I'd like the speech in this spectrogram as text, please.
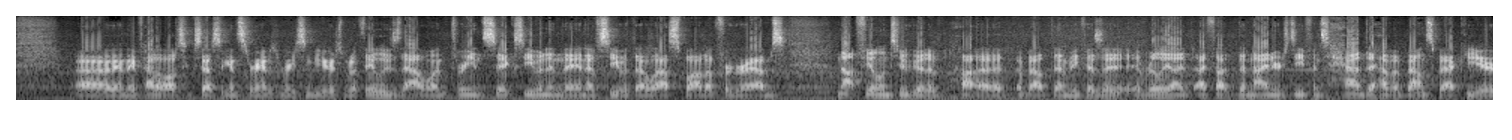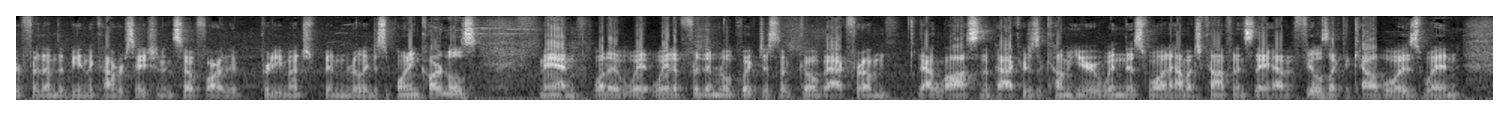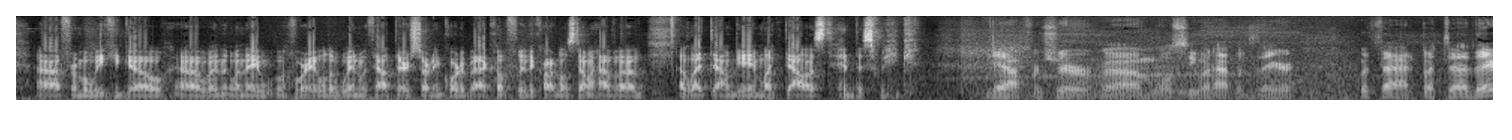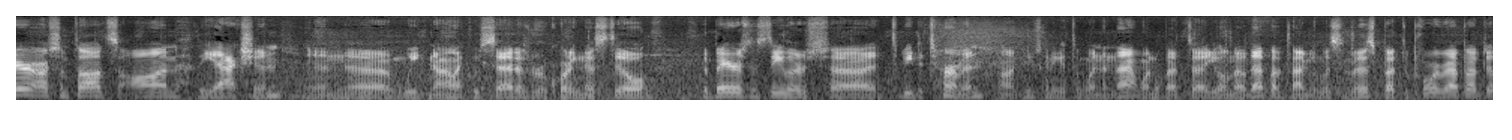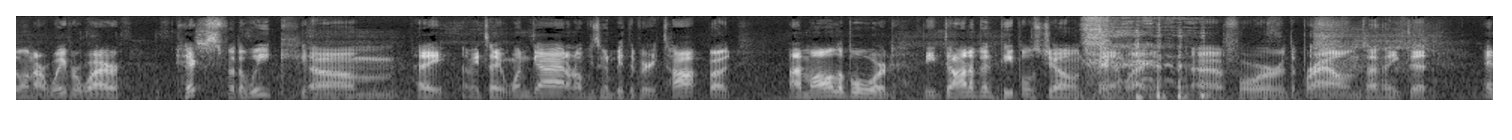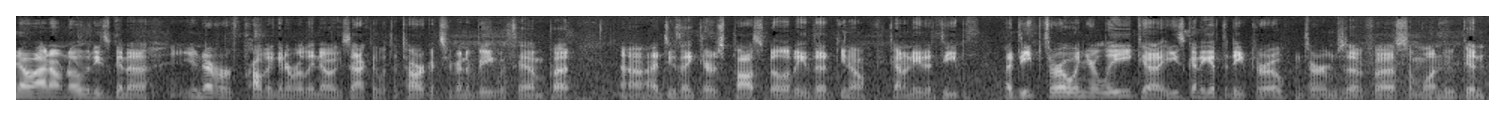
uh, and they've had a lot of success against the Rams in recent years. But if they lose that one, three and six, even in the NFC with that last spot up for grabs, not feeling too good uh, about them because it, it really, I, I, thought the Niners defense had to have a bounce back year for them to be in the conversation, and so far they've pretty much been really disappointing. Cardinals, man, what a wait, wait up for them real quick just to go back from that loss to the Packers to come here, win this one. How much confidence they have? It feels like the Cowboys win uh, from a week ago uh, when when they were able to win without their starting quarterback. Hopefully, the Cardinals don't have a, a letdown game like Dallas did this week. Yeah, for sure. Um, we'll see what happens there with that. But uh, there are some thoughts on the action in uh, week nine. Like we said, as we're recording this, still the Bears and Steelers uh, to be determined on who's going to get the win in that one. But uh, you'll know that by the time you listen to this. But before we wrap up, Dillon, our waiver wire picks for the week. Um, hey, let me tell you, one guy, I don't know if he's going to be at the very top, but I'm all aboard the Donovan Peoples Jones bandwagon uh, for the Browns. I think that, you know, I don't know that he's going to, you're never probably going to really know exactly what the targets are going to be with him, but uh, I do think there's a possibility that, you know, you kind of need a deep a deep throw in your league. Uh, he's going to get the deep throw in terms of uh, someone who can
